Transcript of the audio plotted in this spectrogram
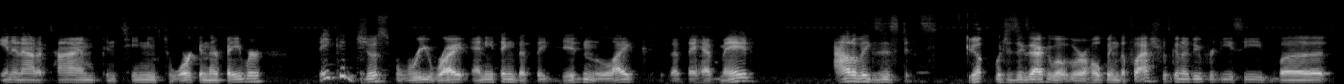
in and out of time continues to work in their favor, they could just rewrite anything that they didn't like that they have made out of existence. Yep. Which is exactly what we were hoping the Flash was going to do for DC, but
